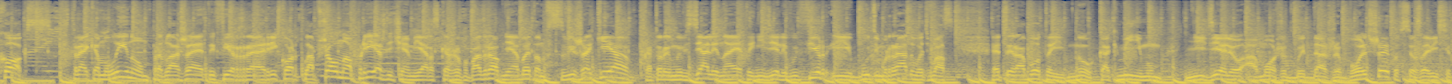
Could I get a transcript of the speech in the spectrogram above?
Хокс. Треком Linum продолжает эфир э, Record Club Show, но прежде чем я расскажу поподробнее об этом свежаке, который мы взяли на этой неделе в эфир и будем радовать вас этой работой, ну, как минимум неделю, а может быть даже больше, это все зависит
